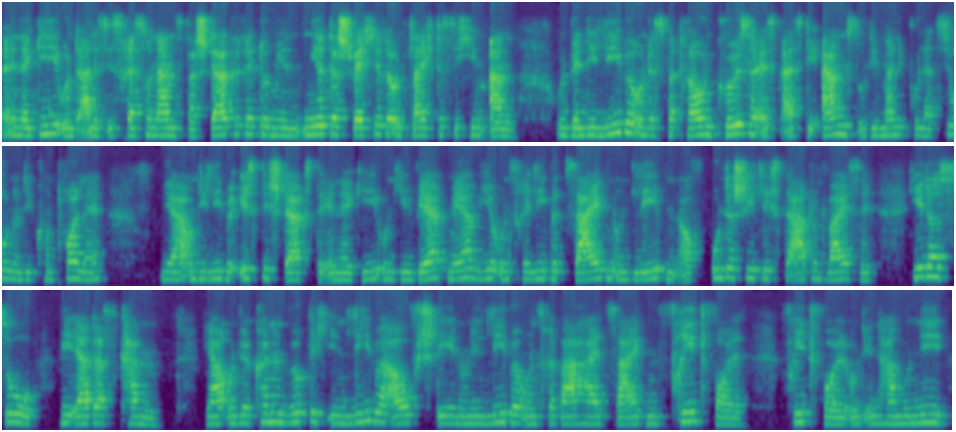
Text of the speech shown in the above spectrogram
Energie und alles ist Resonanz. Das Stärkere dominiert das Schwächere und gleicht es sich ihm an. Und wenn die Liebe und das Vertrauen größer ist als die Angst und die Manipulation und die Kontrolle, ja, und die Liebe ist die stärkste Energie. Und je mehr, wir unsere Liebe zeigen und leben auf unterschiedlichste Art und Weise, jeder so, wie er das kann. Ja, und wir können wirklich in Liebe aufstehen und in Liebe unsere Wahrheit zeigen, friedvoll, friedvoll und in Harmonie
